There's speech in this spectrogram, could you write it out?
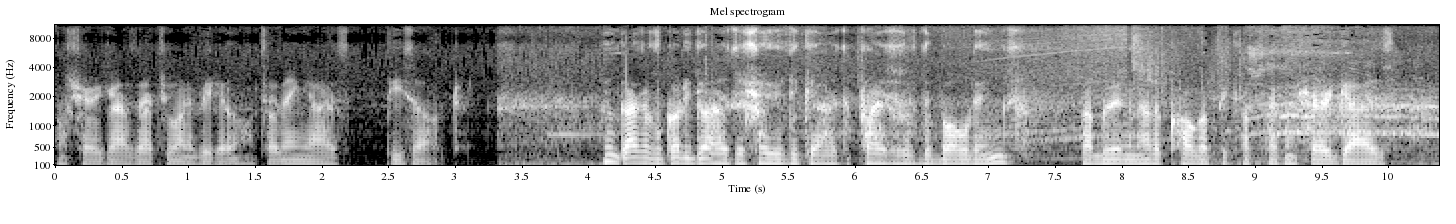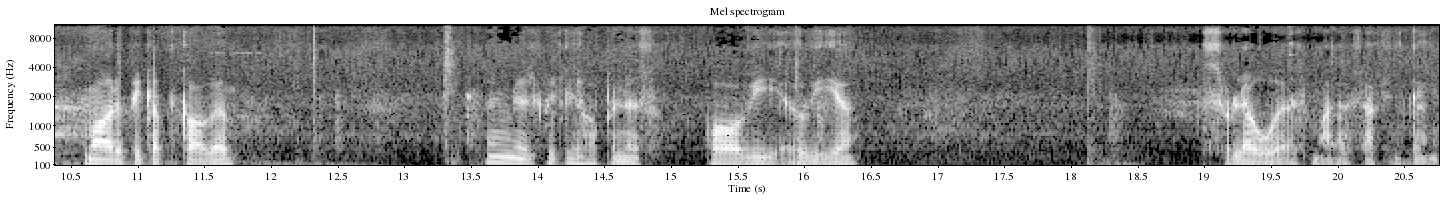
I'll show you guys that too on a video. Until then guys peace out. And guys I forgot you guys to show you the guys the prices of the buildings. I'm doing another cargo pickup so I can show you guys more to pick up the cargo let me just quickly hop in this RV over here slowest motherfucking thing.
